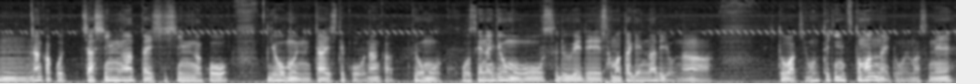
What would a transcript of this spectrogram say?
うん。なんかこう邪心があったり指針がこう業務に対してこうなんか業務を公正な業務をする上で妨げになるような人は基本的に務まらないと思いますね。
